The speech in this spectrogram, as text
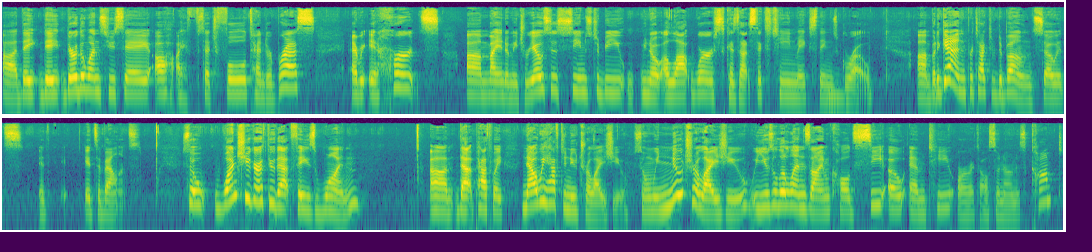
Uh, they, they, they're the ones who say, Oh, I have such full, tender breasts. Every, it hurts. Um, my endometriosis seems to be you know, a lot worse because that 16 makes things grow. Um, but again, protective to bones, so it's, it, it's a balance. So once you go through that phase one, um, that pathway, now we have to neutralize you. So when we neutralize you, we use a little enzyme called COMT, or it's also known as COMT.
